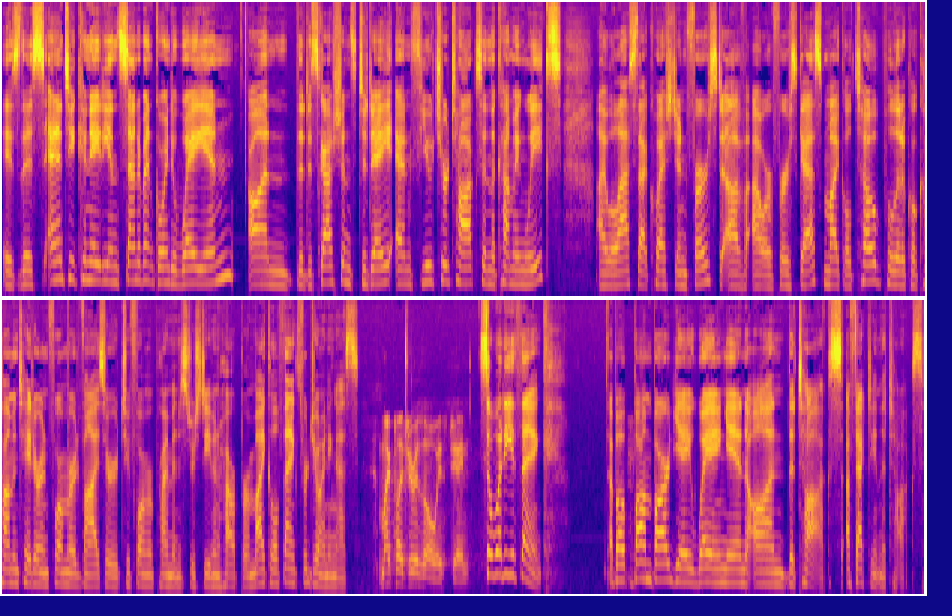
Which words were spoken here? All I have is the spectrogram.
Is this anti Canadian sentiment going to weigh in on the discussions today and future talks in the coming weeks? I will ask that question first of our first guest, Michael Taube, political commentator and former advisor to former Prime Minister Stephen Harper. Michael, thanks for joining us. My pleasure as always, Jane. So, what do you think about Bombardier weighing in on the talks, affecting the talks?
